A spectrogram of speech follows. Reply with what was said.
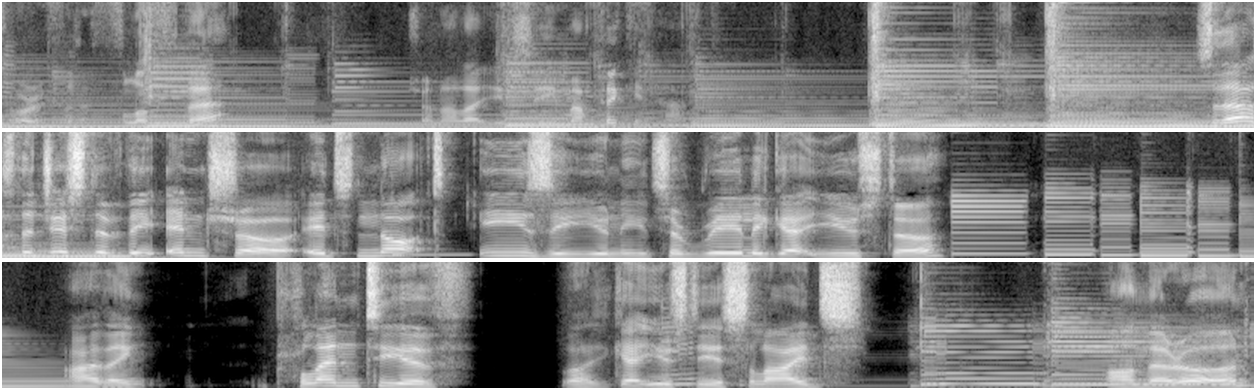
Sorry for the fluff there. trying to let you see my picking hand. So that's the gist of the intro. It's not easy. You need to really get used to. I think plenty of well, you get used to your slides on their own.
